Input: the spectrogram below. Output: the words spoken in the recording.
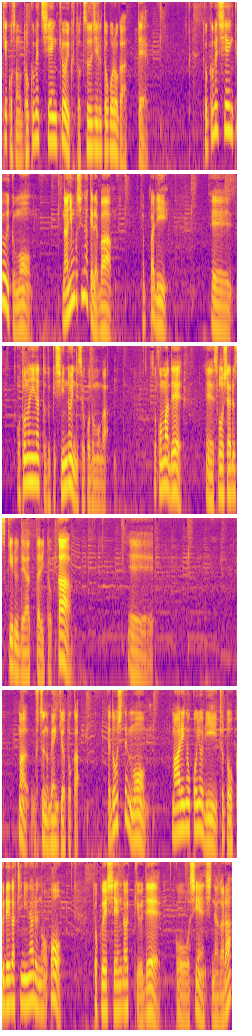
結構その特別支援教育と通じるところがあって、特別支援教育も何もしなければ、やっぱり、えー、大人になった時しんどいんですよ、子供が。そこまで、えー、ソーシャルスキルであったりとか、え、まあ普通の勉強とかどうしても周りの子よりちょっと遅れがちになるのを特営支援学級でこう支援しながら、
